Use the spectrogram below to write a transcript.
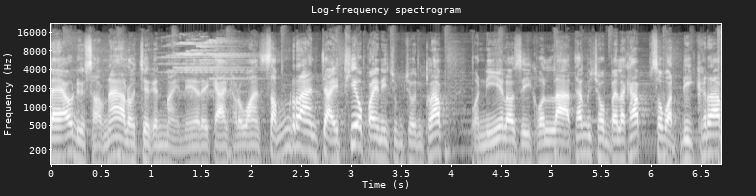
แล้วเดี๋ยวเสาร์หน้าเราเจอกันใหม่ในรายการคารวานสำราญใจเที่ยวไปในชุมชนครับ วันนี้เราสี่คนลาท่านผู้ชมไปแล้วครับ สวัสดีครับ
